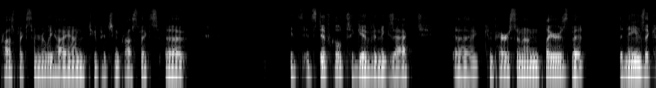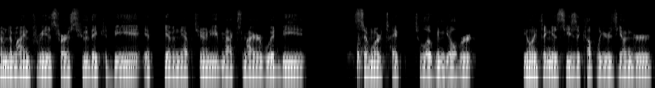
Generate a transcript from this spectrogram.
prospects I'm really high on. Two pitching prospects. Uh, it's it's difficult to give an exact uh, comparison on players, but the names that come to mind for me as far as who they could be, if given the opportunity, Max Meyer would be similar type to Logan Gilbert. The only thing is he's a couple years younger,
